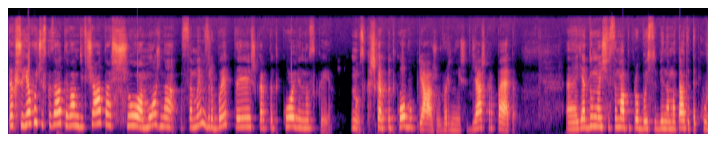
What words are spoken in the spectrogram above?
Так що я хочу сказати вам, дівчата, що можна самим зробити шкарпеткові носки. Ну, шкарпеткову пряжу, верніше, для шкарпеток. Е, Я думаю, що сама попробую собі намотати таку,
